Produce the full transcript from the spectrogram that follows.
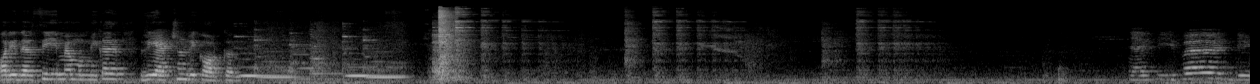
और इधर से मैं मम्मी का रिएक्शन रिकॉर्ड करूँ। Happy birthday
